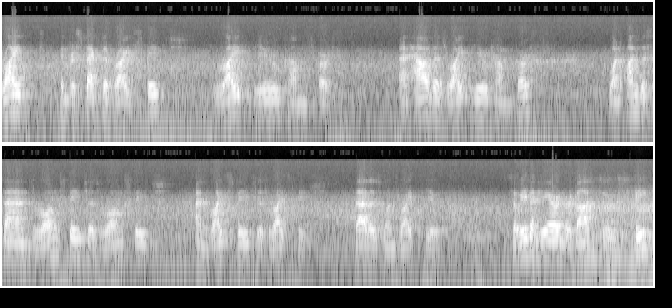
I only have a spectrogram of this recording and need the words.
right in respect of right speech, right view comes first. And how does right view come first? One understands wrong speech as wrong speech and right speech as right speech. That is one's right view. So even here in regard to speech,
